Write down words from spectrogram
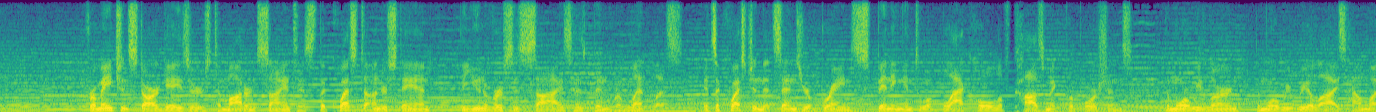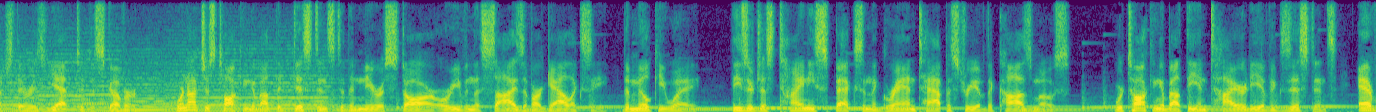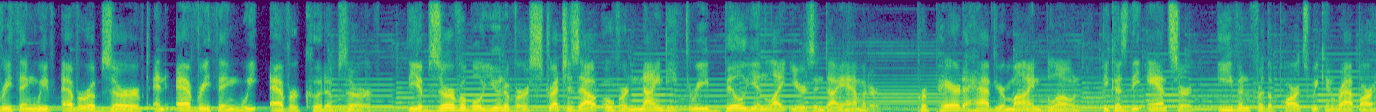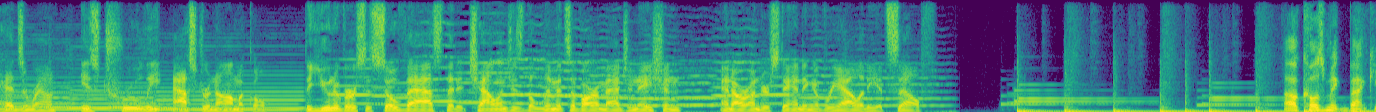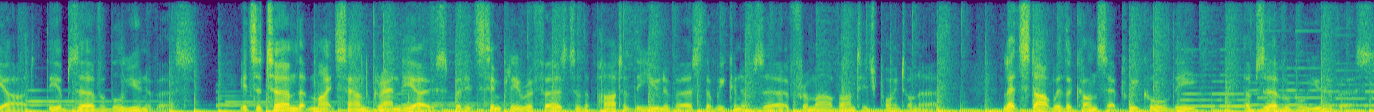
From ancient stargazers to modern scientists, the quest to understand the universe's size has been relentless. It's a question that sends your brain spinning into a black hole of cosmic proportions. The more we learn, the more we realize how much there is yet to discover. We're not just talking about the distance to the nearest star or even the size of our galaxy, the Milky Way. These are just tiny specks in the grand tapestry of the cosmos. We're talking about the entirety of existence, everything we've ever observed and everything we ever could observe. The observable universe stretches out over 93 billion light-years in diameter. Prepare to have your mind blown, because the answer, even for the parts we can wrap our heads around, is truly astronomical. The universe is so vast that it challenges the limits of our imagination and our understanding of reality itself. Our cosmic backyard, the observable universe. It's a term that might sound grandiose, but it simply refers to the part of the universe that we can observe from our vantage point on Earth. Let's start with the concept we call the observable universe.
